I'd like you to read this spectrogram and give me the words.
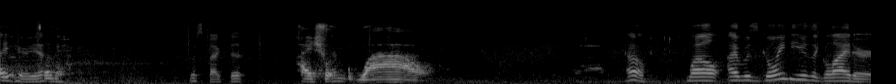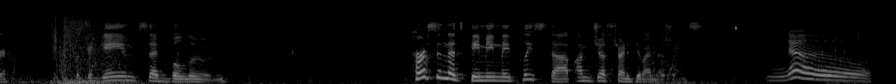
I hear you. Okay. Respect it. High short. I'm- Wow. Oh, well, I was going to use a glider, but the game said balloon. Person that's beaming me, please stop. I'm just trying to do my missions. No.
